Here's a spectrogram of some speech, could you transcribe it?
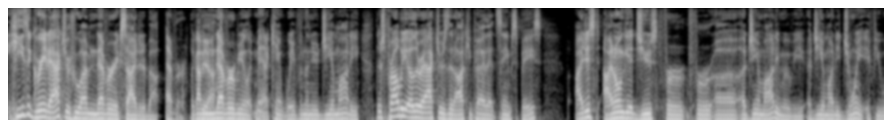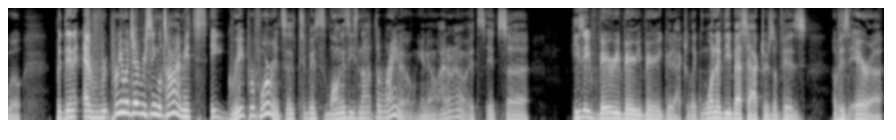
he's a great actor who I'm never excited about ever. Like I'm Yeah. never being like, man, I can't wait for the new Giamatti. There's probably other actors that occupy that same space. I just I don't get juiced for for uh, a Giamatti movie, a Giamatti joint, if you will. But then every pretty much every single time, it's a great performance. As, as long as he's not the Rhino, you know. I don't know. It's it's uh he's a very very very good actor, like one of the best actors of his of his era.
